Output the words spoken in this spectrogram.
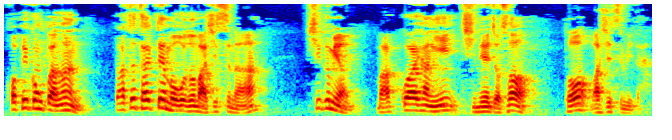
커피 콩빵은 따뜻할 때 먹어도 맛있으나 식으면 맛과 향이 진해져서 더 맛있습니다.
